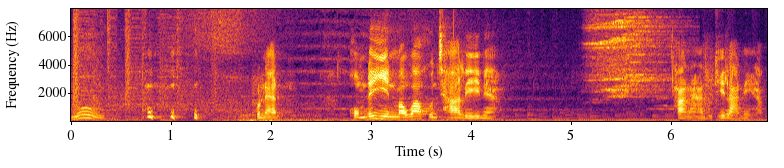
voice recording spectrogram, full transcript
อืมคุณแอดผมได้ยินมาว่าคุณชาลีเนี่ย ทานอาหารอยู่ที่ร้านนี้ครับ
